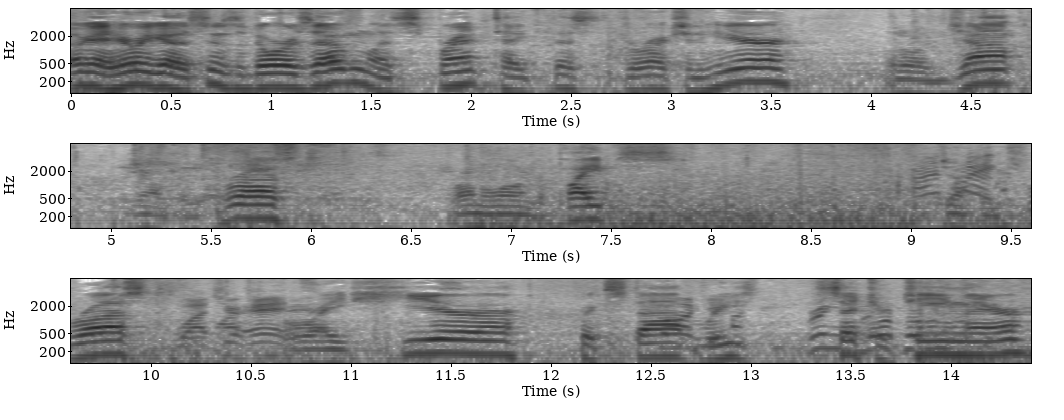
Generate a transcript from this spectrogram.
Okay, here we go. As soon as the door is open, let's sprint. Take this direction here. Little jump, jump and thrust. Run along the pipes. Jump and thrust. Watch your head. Right here. Quick stop. Reset your team there.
